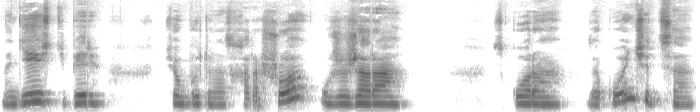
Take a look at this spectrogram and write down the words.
надеюсь, теперь все будет у нас хорошо. Уже жара скоро закончится,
